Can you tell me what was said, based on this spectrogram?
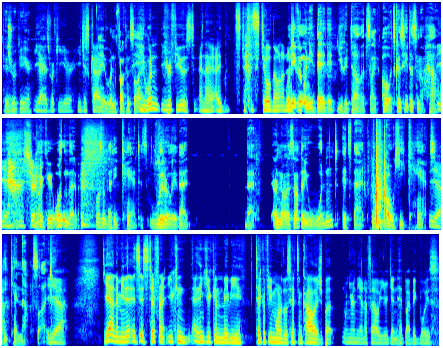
His rookie year. Yeah, his rookie year, he just got Hey, it wouldn't fucking slide. he wouldn't he refused, and I, I st- still don't understand. even when he did it, you could tell it's like, oh, it's because he doesn't know how. Yeah, sure. Like it wasn't that it wasn't that he can't. It's literally that that or no, it's not that he wouldn't. It's that oh, oh he can't. Yeah. He cannot slide. Yeah, yeah, and I mean it's it's different. You can I think you can maybe take a few more of those hits in college, but when you're in the NFL, you're getting hit by big boys,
